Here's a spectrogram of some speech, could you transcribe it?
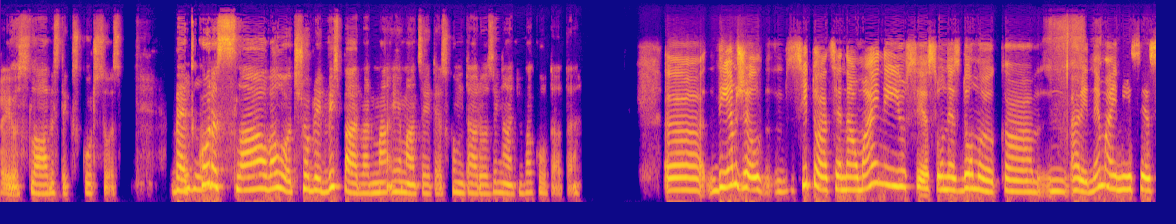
šajos slāvistikas kursos. Bet mm -hmm. kuras slāvu valodas šobrīd vispār var iemācīties humanitāro zinātņu fakultātē? Diemžēl situācija nav mainījusies, un es domāju, ka arī nemainīsies.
